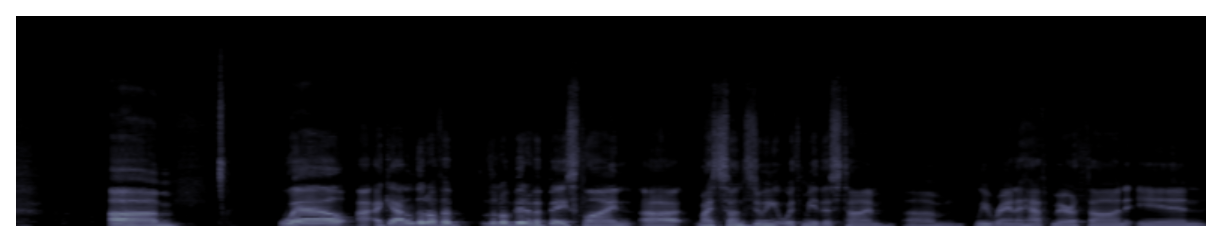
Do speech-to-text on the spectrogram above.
um, well, I got a little of a little bit of a baseline. Uh, my son's doing it with me this time. Um, we ran a half marathon in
